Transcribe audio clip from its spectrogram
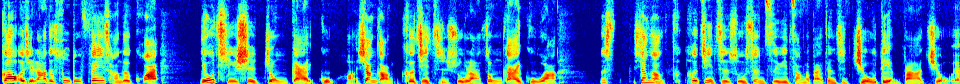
高，而且拉的速度非常的快，尤其是中概股哈，香港科技指数啦，中概股啊，那香港科技指数甚至于涨了百分之九点八九，哎，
